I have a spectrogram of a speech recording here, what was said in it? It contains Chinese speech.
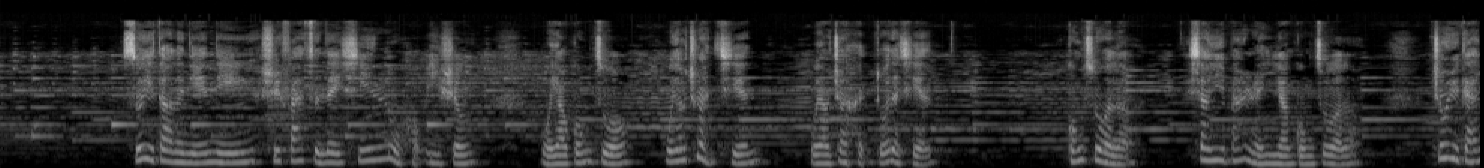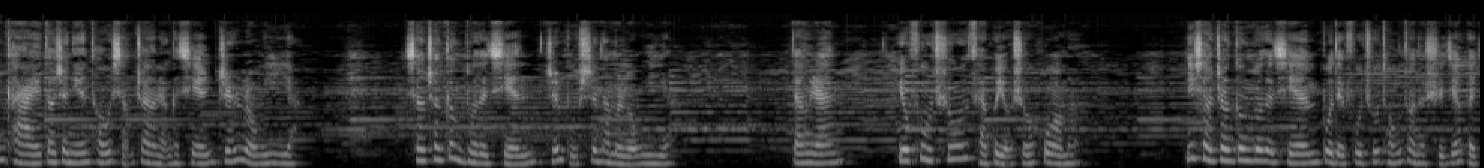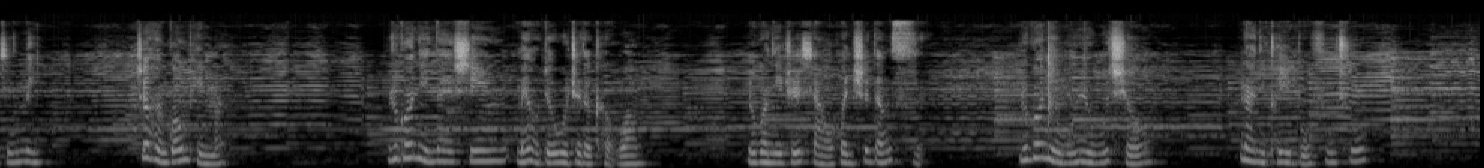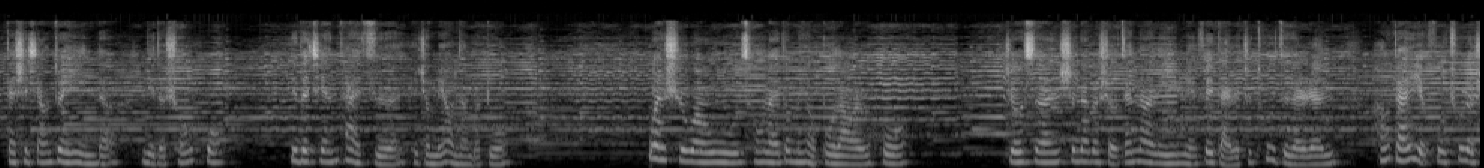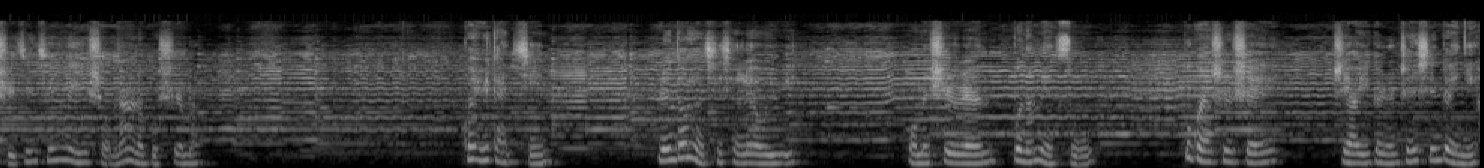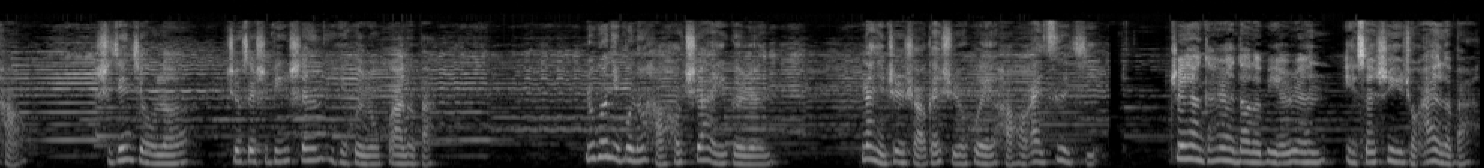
所以到了年龄，需发自内心怒吼一声：“我要工作，我要赚钱，我要赚很多的钱。”工作了，像一般人一样工作了。终于感慨到这年头，想赚两个钱真容易呀！想赚更多的钱，真不是那么容易呀。当然，有付出才会有收获嘛。你想赚更多的钱，不得付出同等的时间和精力？这很公平吗？如果你内心没有对物质的渴望，如果你只想混吃等死，如果你无欲无求，那你可以不付出。但是相对应的，你的收获，你的钱袋子也就没有那么多。万事万物从来都没有不劳而获，就算是那个守在那里免费逮了只兔子的人，好歹也付出了时间精力守那儿了，不是吗？关于感情，人都有七情六欲，我们世人不能免俗，不管是谁。只要一个人真心对你好，时间久了，就算是冰山也会融化了吧。如果你不能好好去爱一个人，那你至少该学会好好爱自己，这样感染到了别人，也算是一种爱了吧。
